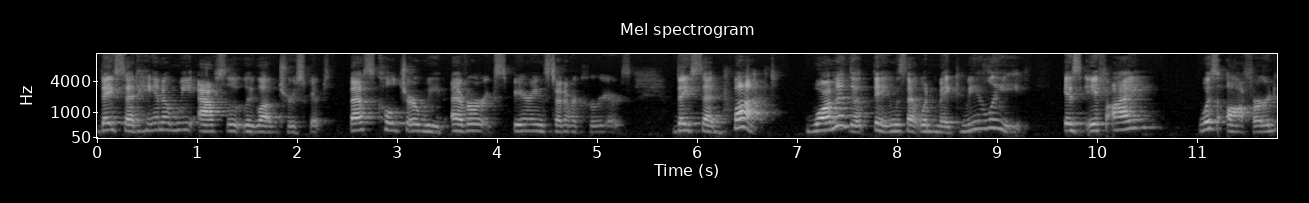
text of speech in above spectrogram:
They said, Hannah, we absolutely love TrueScripts. Best culture we've ever experienced in our careers. They said, but one of the things that would make me leave is if I was offered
